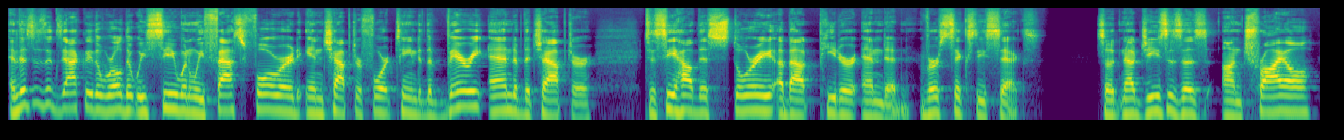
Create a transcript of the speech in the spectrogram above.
And this is exactly the world that we see when we fast forward in chapter 14 to the very end of the chapter to see how this story about Peter ended. Verse 66. So now Jesus is on trial.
